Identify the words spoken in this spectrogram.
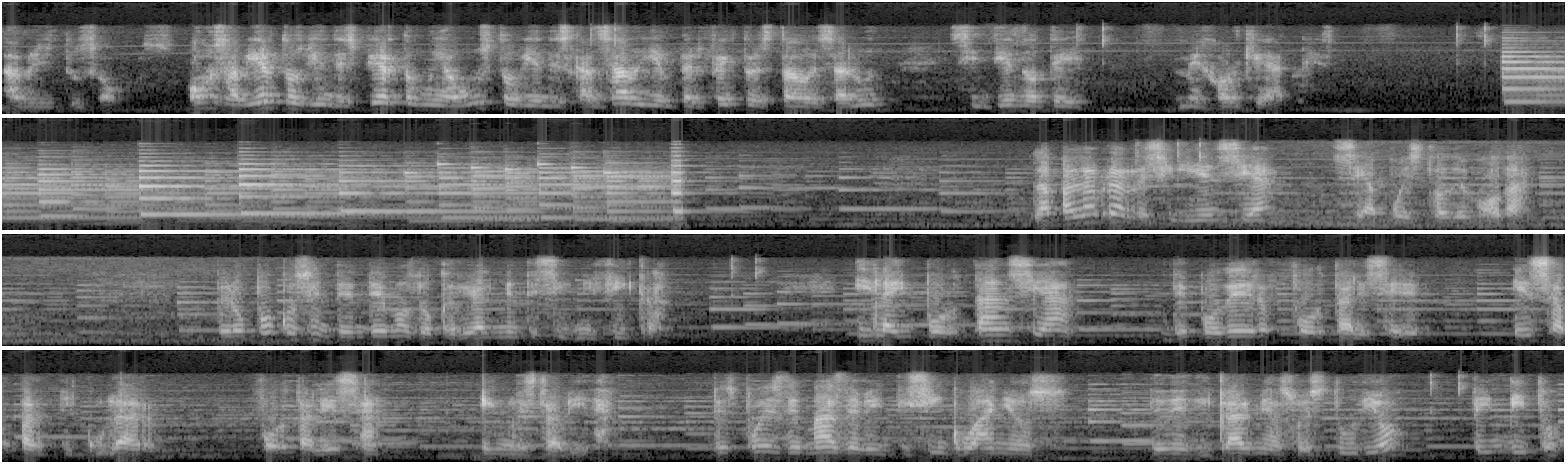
abrir tus ojos. Ojos abiertos, bien despierto, muy a gusto, bien descansado y en perfecto estado de salud, sintiéndote mejor que antes. La palabra resiliencia se ha puesto de moda, pero pocos entendemos lo que realmente significa y la importancia de poder fortalecer esa particular fortaleza en nuestra vida. Después de más de 25 años de dedicarme a su estudio, te invito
